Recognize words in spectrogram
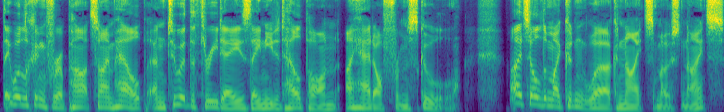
They were looking for a part time help, and two of the three days they needed help on, I had off from school. I told them I couldn't work nights most nights,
